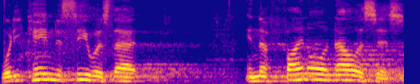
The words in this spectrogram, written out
What he came to see was that in the final analysis,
